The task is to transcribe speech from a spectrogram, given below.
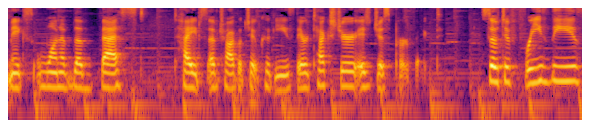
makes one of the best types of chocolate chip cookies. Their texture is just perfect. So to freeze these,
